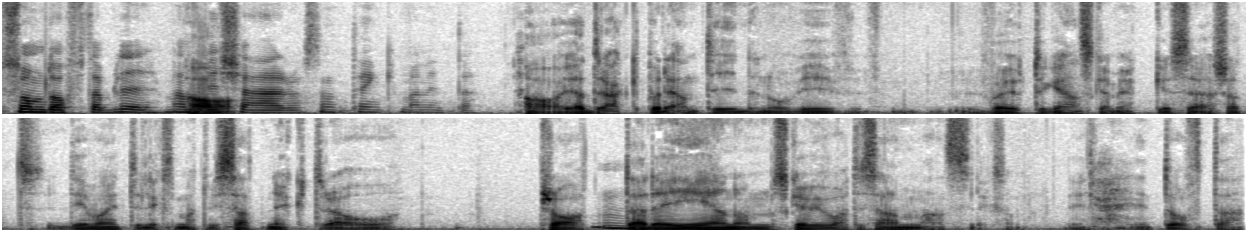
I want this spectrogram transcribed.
Som det ofta blir, man ja. blir kär och sen tänker man inte. Ja, jag drack på den tiden och vi var ute ganska mycket. Så, här, så att det var inte liksom att vi satt nyktra och pratade mm. igenom, ska vi vara tillsammans? Liksom. Det är inte ofta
